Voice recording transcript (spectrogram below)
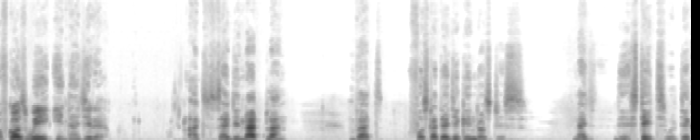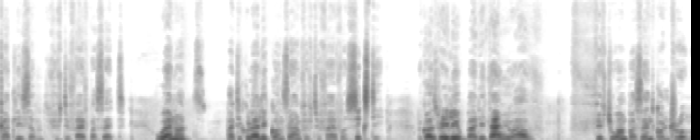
Of course, we in Nigeria had said in that plan that for strategic industries, the state will take at least 55%. We are not particularly concerned 55 or 60 because really by the time you have 51% control,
